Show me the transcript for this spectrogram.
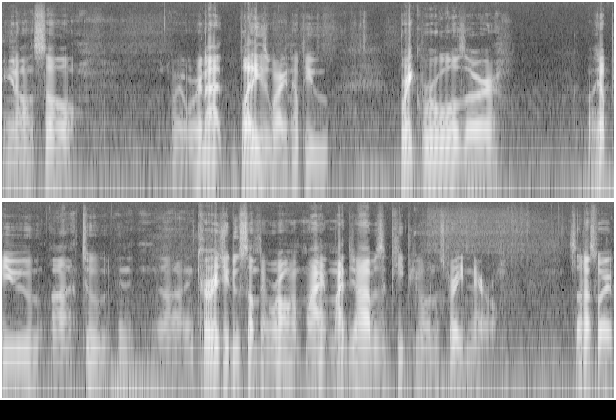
you know. So we're not buddies where I can help you break rules or or help you uh, to uh, encourage you to do something wrong. My my job is to keep you on the straight and narrow. So that's what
